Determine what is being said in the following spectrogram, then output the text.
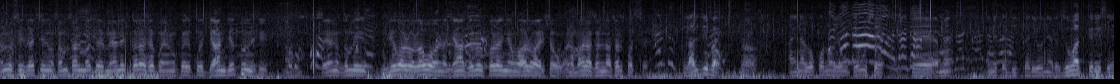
અનુસૂચિત જાતિનું સમસાન માટે મહેનત કરે છે પણ એનું કંઈ કોઈ ધ્યાન દેતું નથી. તો એનો ગમે નિવાળો લાવો અને જ્યાં જરૂર પડે ને હું હાલો હાલ છું. અને મારા ઘરના સરપંચ છે. લાલજીભાઈ હા. અહીંના લોકોનું એવું કેવું છે કે અમે એને તે દીકરીઓને રજૂઆત કરી છે.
